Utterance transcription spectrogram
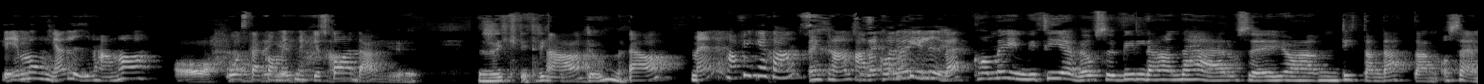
Det är många liv han har. Åh, åstadkommit mycket skada. Han är ju Riktigt, riktigt Ja. dum. Ja, men han fick en chans. En chans. Han rättade till livet. Kommer in i TV och så bildar han det här och så gör han dittan dattan och sen...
